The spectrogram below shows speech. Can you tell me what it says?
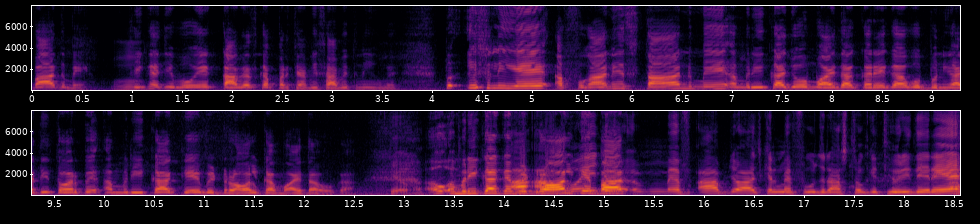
بعد میں۔ ٹھیک ہے جی وہ ایک کاغذ کا پرچہ بھی ثابت نہیں ہوئے۔ تو اس لیے افغانستان میں امریکہ جو معاہدہ کرے گا وہ بنیادی طور پہ امریکہ کے وڈرال کا معاہدہ ہوگا۔ امریکہ کے وڈرال آپ کے بعد۔ آپ جو آج کل محفوظ راستوں کی تھیوری دے رہے ہیں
